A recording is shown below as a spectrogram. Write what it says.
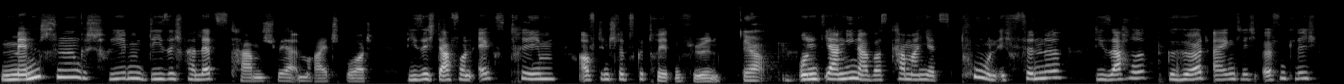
Menschen geschrieben, die sich verletzt haben schwer im Reitsport, die sich davon extrem auf den Schlips getreten fühlen. Ja. Und ja, Nina, was kann man jetzt tun? Ich finde, die Sache gehört eigentlich öffentlich.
